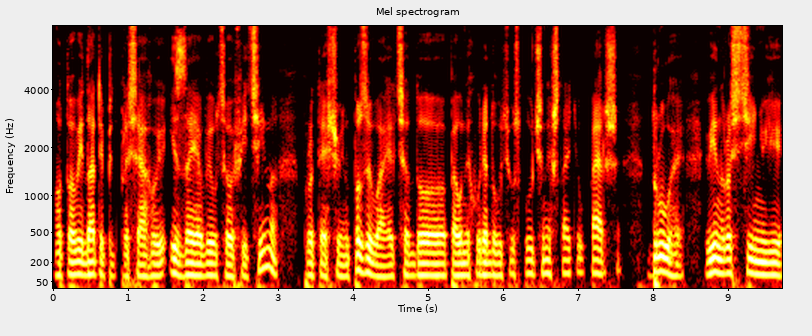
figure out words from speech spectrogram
готовий дати під присягою і заявив це офіційно про те, що він позивається до певних урядовців Сполучених Штатів. Перше, друге, він розцінює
